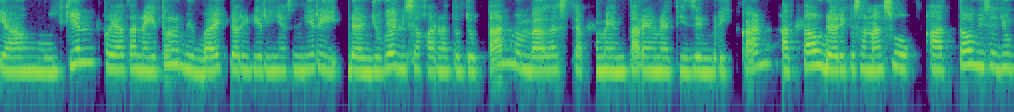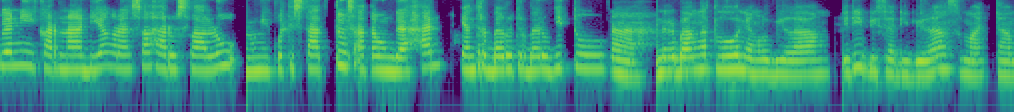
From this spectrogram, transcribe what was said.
yang mungkin kelihatannya itu lebih baik dari dirinya sendiri. Dan juga bisa karena tuntutan membalas setiap komentar yang netizen berikan atau dari pesan masuk. Atau bisa juga nih karena dia ngerasa harus selalu mengikuti status atau unggahan yang terbaru-terbaru gitu. Nah, bener banget Lun yang lu bilang. Jadi bisa dibilang semacam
